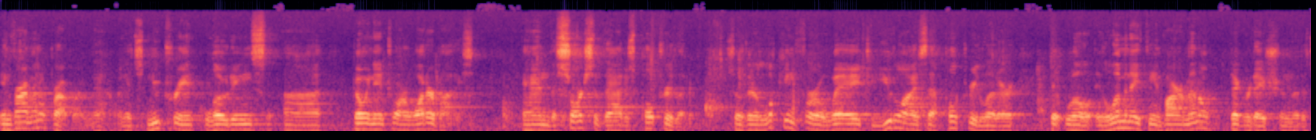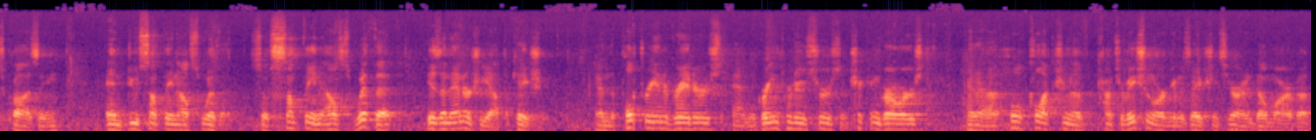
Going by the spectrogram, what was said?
environmental problem now, and it's nutrient loadings uh, going into our water bodies. And the source of that is poultry litter. So they're looking for a way to utilize that poultry litter that will eliminate the environmental degradation that it's causing and do something else with it. So something else with it is an energy application. And the poultry integrators and the grain producers and chicken growers and a whole collection of conservation organizations here in Delmarva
